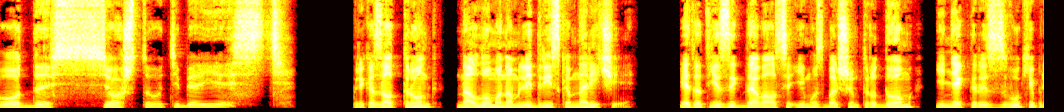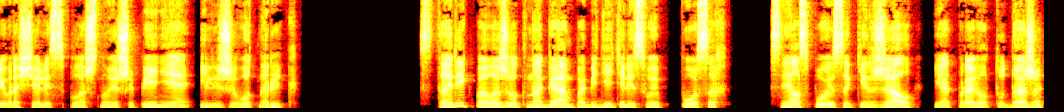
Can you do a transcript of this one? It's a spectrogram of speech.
«Отдай все, что у тебя есть», — приказал Тронг на ломаном лидрийском наречии. Этот язык давался ему с большим трудом, и некоторые звуки превращались в сплошное шипение или животный рык. Старик положил к ногам победителей свой посох, снял с пояса кинжал и отправил туда же,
